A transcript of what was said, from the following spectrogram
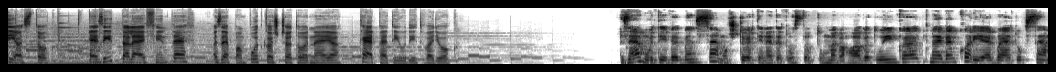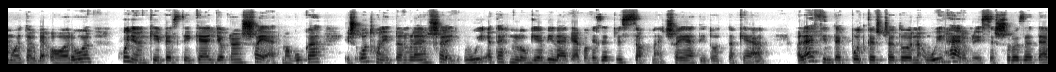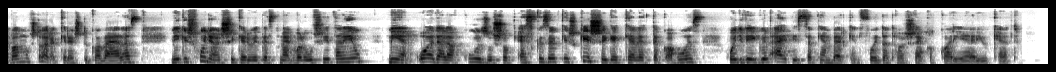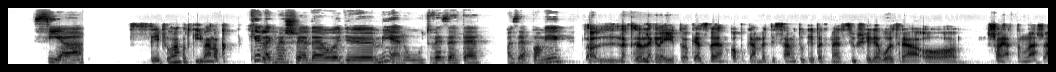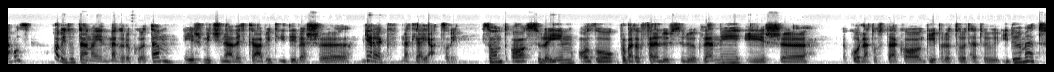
Sziasztok! Ez itt a Life in Tech, az EPAM podcast csatornája. Kárpáti Judit vagyok. Az elmúlt években számos történetet osztottunk meg a hallgatóinkkal, melyben karrierváltók számoltak be arról, hogyan képezték el gyakran saját magukat, és otthoni tanulással egy új, a technológia világába vezető szakmát sajátítottak el. A Life in Tech podcast csatorna új három részes sorozatában most arra kerestük a választ, mégis hogyan sikerült ezt megvalósítaniuk, milyen oldalak, kurzusok, eszközök és készségek kellettek ahhoz, hogy végül IT szakemberként folytathassák a karrierjüket. Szia! Szép jó napot kívánok! Kérlek, meséld el, hogy milyen út vezetett az EPA-mig? A legelejétől kezdve apukám vett egy számítógépet, mert szüksége volt rá a saját tanulásához, amit utána én megörököltem, és mit csinál egy kb. 10 éves gyerek, ne kell játszani. Viszont a szüleim azok próbáltak felelős szülők lenni, és korlátozták a gép előtt tölthető időmet,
